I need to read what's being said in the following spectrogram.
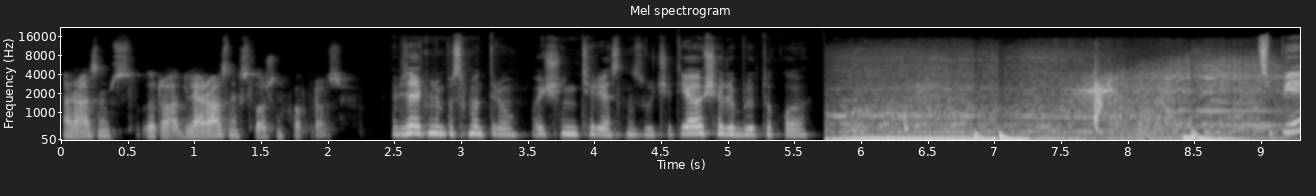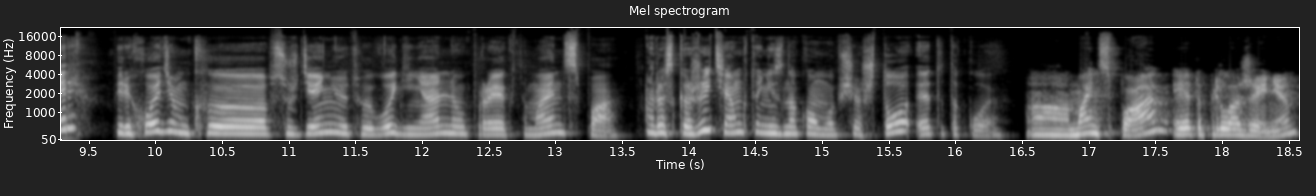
разным, для разных сложных вопросов. Обязательно посмотрю. Очень интересно звучит. Я вообще люблю такое. Теперь переходим к обсуждению твоего гениального проекта Mind Spa. Расскажи тем, кто не знаком вообще, что это такое. А, Mind Spa – это приложение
